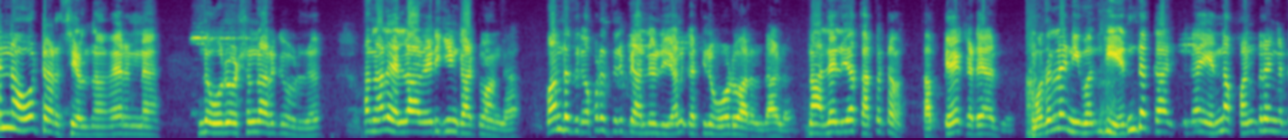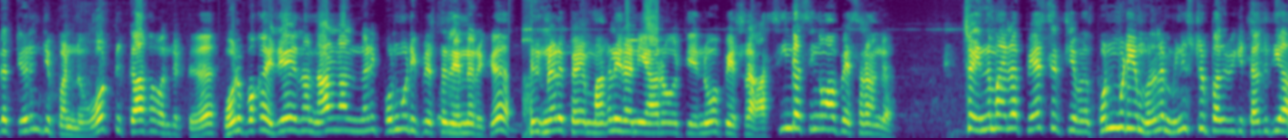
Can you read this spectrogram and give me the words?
என்ன ஓட்டு அரசியல் தான்? வேற என்ன? இந்த ஒரு வருஷம் தான் இருக்க விடுது. அதனால எல்லா வேடிக்கையும் காட்டுவாங்க. வந்ததுக்கு அப்புறம் திருப்பி அல்லலியான்னு கத்தின ஓடுவார் அந்த ஆளு. நான் அல்லலியா கத்தட்டேன் தப்பே கிடையாது. முதல்ல நீ வந்து எந்த காரியத்துக்காக என்ன பண்றங்கிறத தெரிஞ்சு பண்ணு. ஓட்டுக்காக வந்துட்டு ஒரு பக்கம் இதே தான் நாலு நாள் முன்னாடி பொன்முடி பேசுறது என்ன இருக்கு? இதுக்கு முன்னாடி மகளிர் அணி யாரோ ஒருத்தி என்னவோ பேசுறா. அசிங்க அசிங்கமா பேசுறாங்க. ஸோ இந்த மாதிரிலாம் பேசுறச்சு பொன்முடியும் முதல்ல மினிஸ்டர் பதவிக்கு தகுதியா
